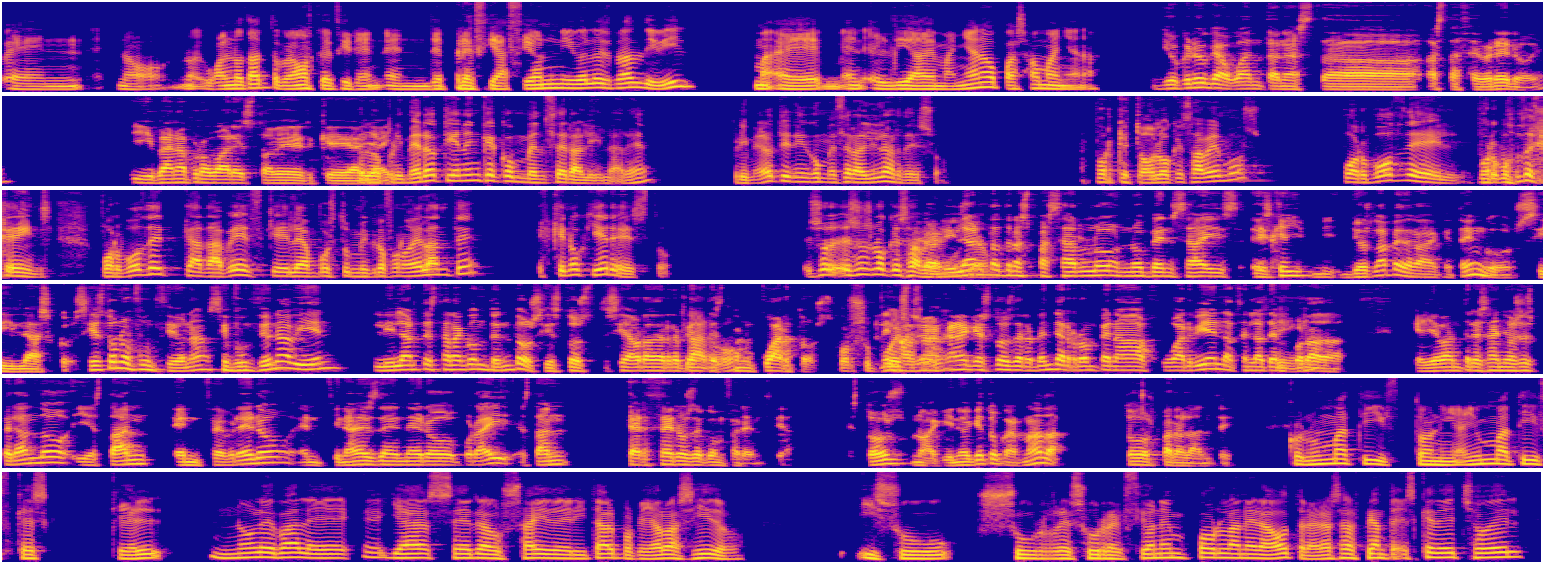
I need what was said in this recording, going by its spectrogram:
en, no, igual no tanto, pero vamos a decir, en, depreciación niveles Bradley Bill eh, el día de mañana o pasado mañana. Yo creo que aguantan hasta, hasta febrero, ¿eh? Y van a probar esto a ver qué hay. Pero primero tienen que convencer a Lilar, ¿eh? Primero tienen que convencer a Lilar de eso. Porque todo lo que sabemos, por voz de él, por voz de Haynes, por voz de cada vez que le han puesto un micrófono delante, es que no quiere esto. Eso, eso es lo que sabemos. Pero Lillard a traspasarlo, no pensáis. Es que yo, es la pedrada que tengo. Si, las, si esto no funciona, si funciona bien, Lillard estará contento. Si, estos, si ahora de repente están cuartos. Por supuesto. que estos de repente rompen a jugar bien, hacen la temporada. Que llevan tres años esperando y están en febrero, en finales de enero por ahí, están terceros de conferencia. Estos, no, aquí no hay que tocar nada todos para adelante. Con un matiz, Tony, hay un matiz que es que él no le vale eh, ya ser outsider y tal, porque ya lo ha sido. Y su, su resurrección en Portland era otra, era ese aspirante. Es que de hecho él,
